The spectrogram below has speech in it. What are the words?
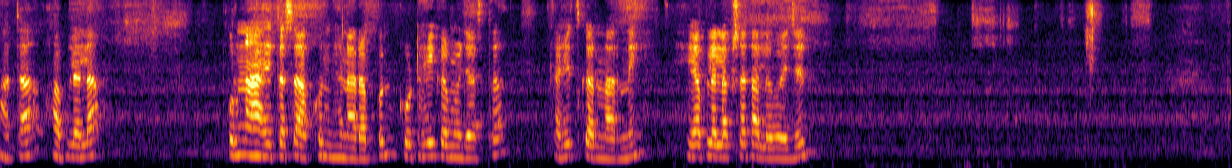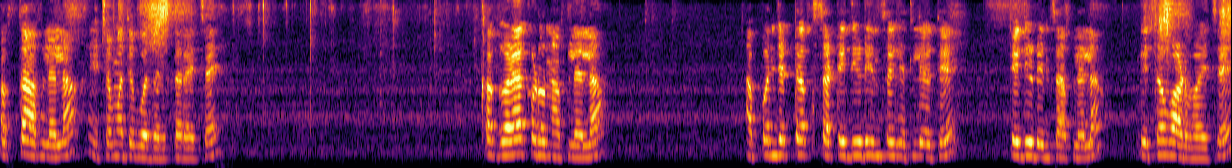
आता आपल्याला पूर्ण आहे तसं आखून घेणार आपण. कुठेही कमी जास्त काहीच करणार नाही. हे आपल्या लक्षात आलं पाहिजे. फक्त आपल्याला याच्यामध्ये बदल करायचा आहे का गळ्याकडून आपल्याला आपण जे टकसाठी दीड इंच घेतले होते ते दीड इंच आपल्याला इथं वाढवायचं आहे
